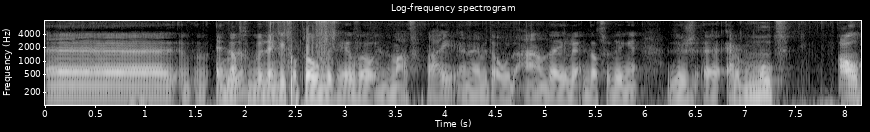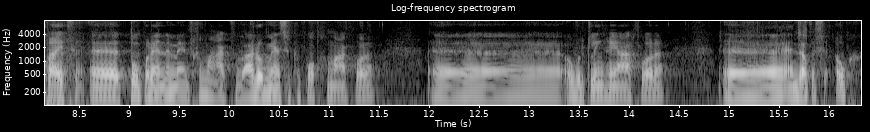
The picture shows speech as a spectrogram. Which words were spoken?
Eh, en dat gebeurt denk ik op het ogenblik heel veel in de maatschappij. En dan hebben we het over de aandelen en dat soort dingen. Dus eh, er moet altijd eh, toprendement gemaakt, waardoor mensen kapot gemaakt worden. over de kling gejaagd worden. En dat is ook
